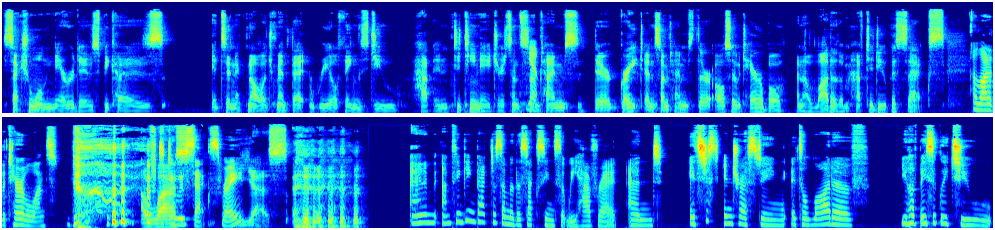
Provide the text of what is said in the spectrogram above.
sexual narratives because it's an acknowledgement that real things do happen to teenagers and sometimes yep. they're great and sometimes they're also terrible and a lot of them have to do with sex. A lot of the terrible ones have to do with sex right? Yes. And I'm, I'm thinking back to some of the sex scenes that we have read and it's just interesting. It's a lot of you have basically two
